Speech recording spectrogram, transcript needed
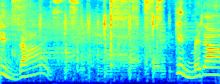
กินได้ กินไม่ได้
